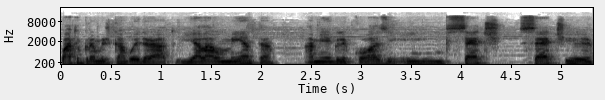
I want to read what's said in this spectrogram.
4 gramas de carboidrato e ela aumenta a minha glicose em 7, 7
